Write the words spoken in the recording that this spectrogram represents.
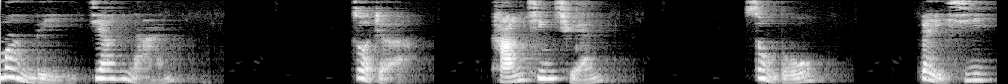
梦里江南，作者唐清泉，诵读贝西。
